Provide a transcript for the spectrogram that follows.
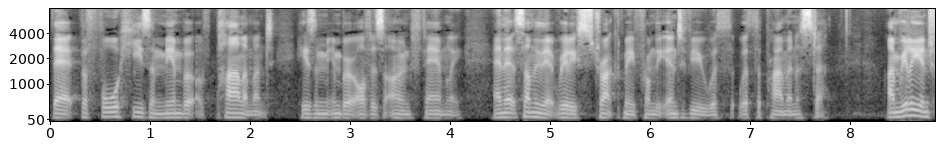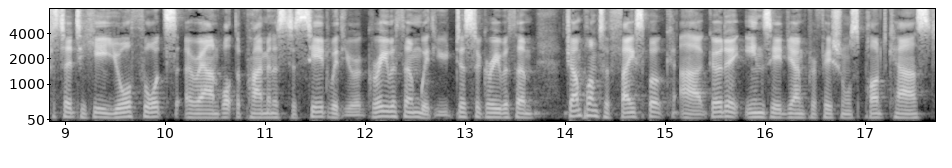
that before he's a member of parliament, he's a member of his own family. And that's something that really struck me from the interview with, with the Prime Minister. I'm really interested to hear your thoughts around what the Prime Minister said, whether you agree with him, whether you disagree with him. Jump onto Facebook, uh, go to NZ Young Professionals Podcast,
